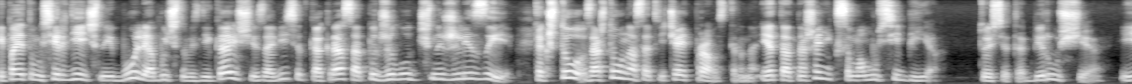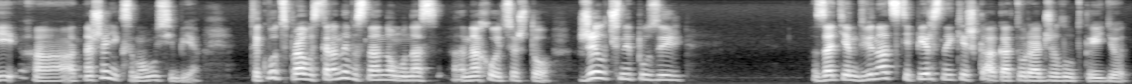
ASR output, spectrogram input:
И поэтому сердечные боли, обычно возникающие, зависят как раз от поджелудочной железы. Так что, за что у нас отвечает правая сторона? Это отношение к самому себе. То есть это берущее и а, отношение к самому себе. Так вот, с правой стороны в основном у нас находится что? Желчный пузырь, затем 12-перстная кишка, которая от желудка идет.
